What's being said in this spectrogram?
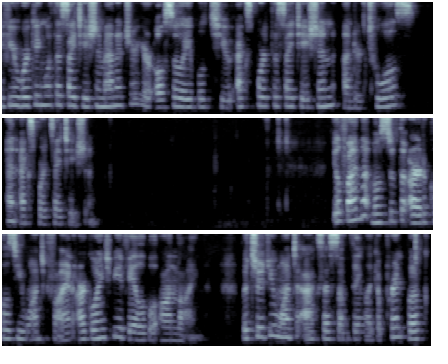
If you're working with a citation manager, you're also able to export the citation under Tools and Export Citation. You'll find that most of the articles you want to find are going to be available online. But should you want to access something like a print book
